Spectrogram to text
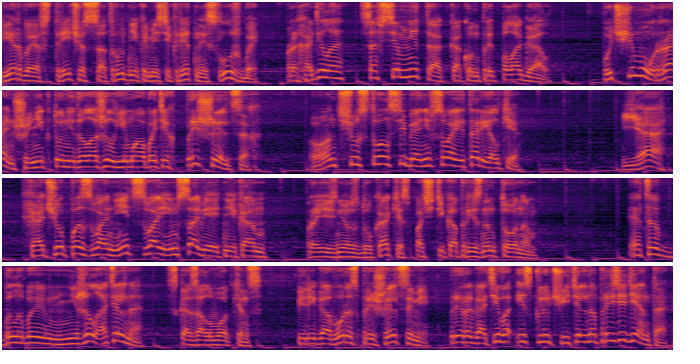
Первая встреча с сотрудниками секретной службы проходила совсем не так, как он предполагал. Почему раньше никто не доложил ему об этих пришельцах? Он чувствовал себя не в своей тарелке. «Я хочу позвонить своим советникам», – произнес Дукакис почти капризным тоном. «Это было бы нежелательно», – сказал Уоткинс. «Переговоры с пришельцами – прерогатива исключительно президента.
